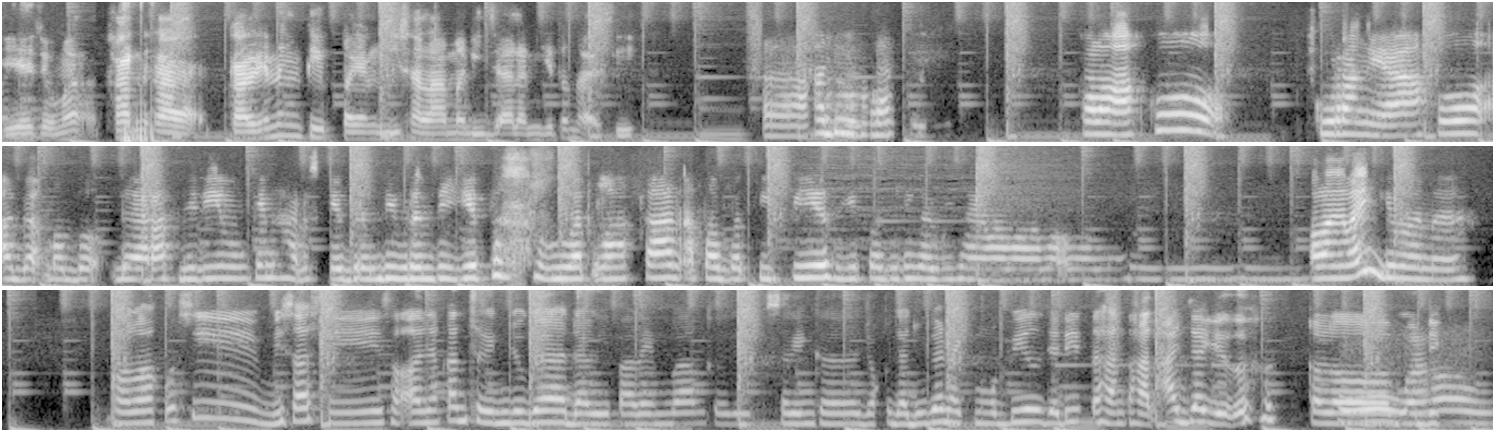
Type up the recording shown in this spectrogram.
Iya, cuma kan ka- kalian yang tipe yang bisa lama di jalan gitu nggak sih? Eh, aku Aduh. Kalau aku kurang ya, aku agak mabuk darat, jadi mungkin harus kayak berhenti-berhenti gitu buat makan atau buat pipis gitu, jadi nggak bisa yang lama-lama. Hmm. Kalau yang lain gimana? Kalau aku sih bisa sih, soalnya kan sering juga dari Palembang ke sering ke Jogja juga naik mobil, jadi tahan-tahan aja gitu. Kalau Oh, mudik wow.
